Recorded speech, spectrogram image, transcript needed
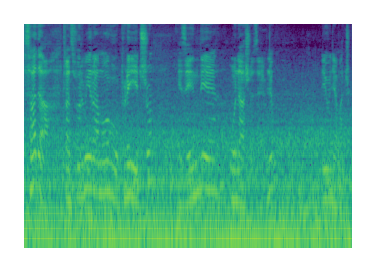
Sada transformiramo ovu priču iz Indije u našu zemlju i u Njemačku.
